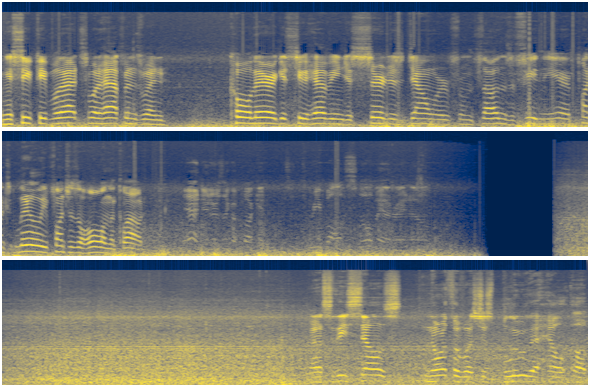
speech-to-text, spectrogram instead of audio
You see people, that's what happens when cold air gets too heavy and just surges downward from thousands of feet in the air. Punch, literally punches a hole in the cloud. Yeah, dude, there's like a fucking three ball snowman right now. Uh, so these cells north of us just blew the hell up.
